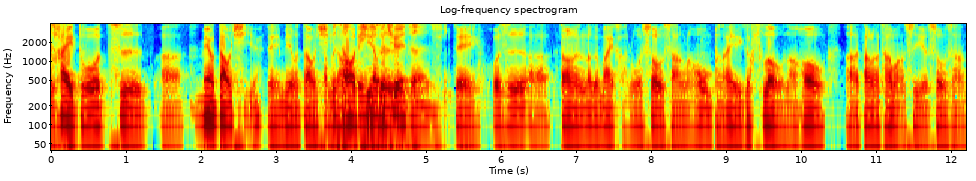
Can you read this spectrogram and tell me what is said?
太多次呃，没有到齐，对，没有到齐然后其要不确实对，或是呃，当然那个麦卡洛受伤，然后我们本来有一个 flow，然后呃，当然汤马士也受伤，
